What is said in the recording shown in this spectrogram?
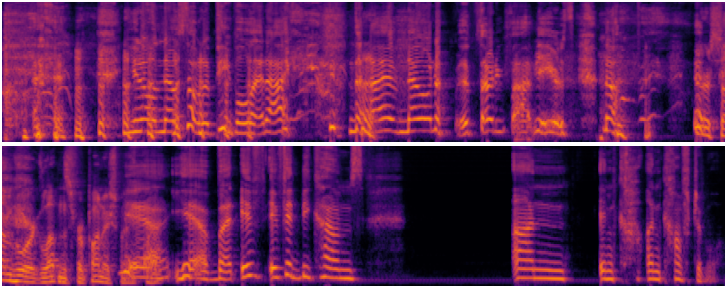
you don't know some of the people that I that I have known for 35 years. No. there are some who are gluttons for punishment. Yeah, but. yeah. But if if it becomes un, in, uncomfortable,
